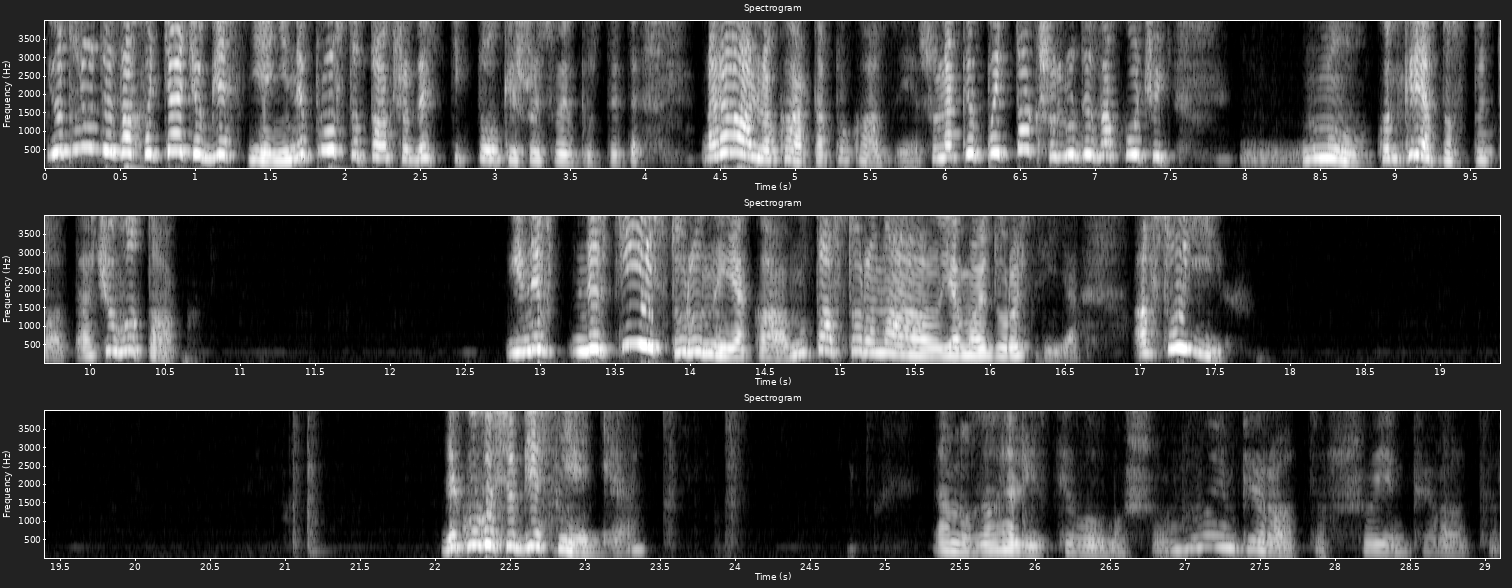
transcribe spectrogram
І от люди захотять об'яснень, не просто так, що десь в Тіктокі щось випустити. Реально карта показує, що накипить так, що люди захочуть ну, конкретно спитати, а чого так? І не в, не в тієї сторони, яка, ну та сторона, я маю до Росія, а в своїх. Якогось об'яснення. А ну, взагалі, в цілому, що? Ну, імператор, що імператор?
